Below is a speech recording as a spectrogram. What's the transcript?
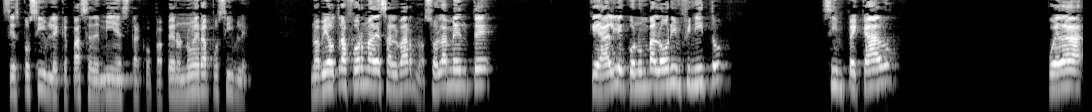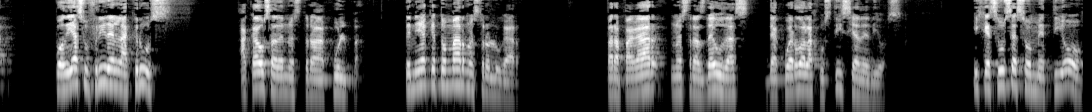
si es posible que pase de mí esta copa, pero no era posible. No había otra forma de salvarnos, solamente que alguien con un valor infinito, sin pecado, pueda, podía sufrir en la cruz a causa de nuestra culpa. Tenía que tomar nuestro lugar para pagar nuestras deudas de acuerdo a la justicia de Dios. Y Jesús se sometió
